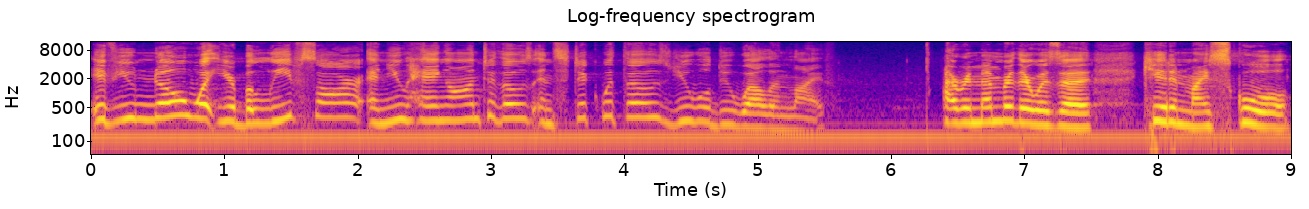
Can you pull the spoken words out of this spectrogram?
if you know what your beliefs are and you hang on to those and stick with those, you will do well in life. I remember there was a kid in my school.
